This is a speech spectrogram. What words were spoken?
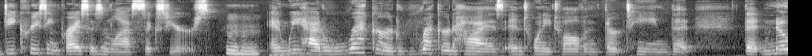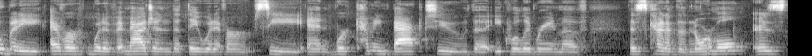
decreasing prices in the last six years, mm-hmm. and we had record record highs in 2012 and 13 that that nobody ever would have imagined that they would ever see, and we're coming back to the equilibrium of this is kind of the normal is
